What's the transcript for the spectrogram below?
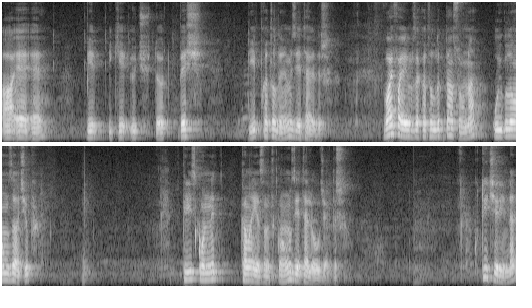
AEE 1, 2, 3, 4, 5 deyip katıl dememiz yeterlidir. Wi-Fi ayımıza katıldıktan sonra uygulamamızı açıp Please Connect kamera yazısına tıklamamız yeterli olacaktır. Kutu içeriğinden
